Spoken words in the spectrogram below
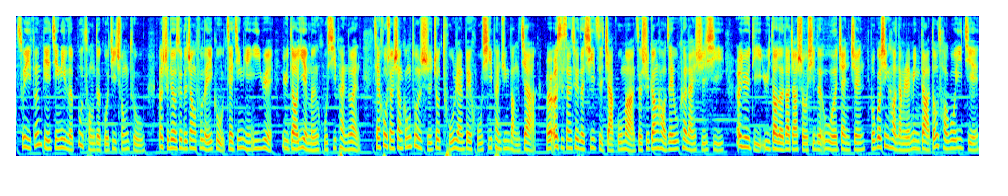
所以分别经历了不同的国际冲突。二十六岁的丈夫雷古在今年一月遇到也门胡西叛乱，在货船上工作时就突然被胡西叛军绑架，而二十三岁的妻子贾古玛则是刚好在乌克兰实习，二月底遇到了大家熟悉的乌俄战争。不过幸好两人命大，都逃过一劫，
